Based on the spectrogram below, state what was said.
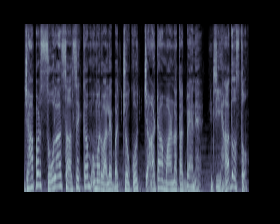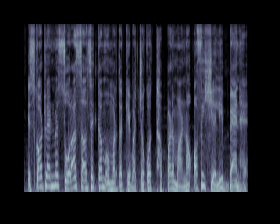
जहाँ पर 16 साल से कम उम्र वाले बच्चों को चाटा मारना तक बैन है? जी हाँ दोस्तों, स्कॉटलैंड में 16 साल से कम उम्र तक के बच्चों को थप्पड़ मारना ऑफिशियली बैन है।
